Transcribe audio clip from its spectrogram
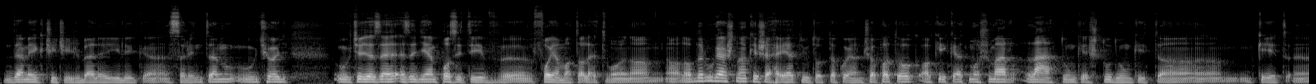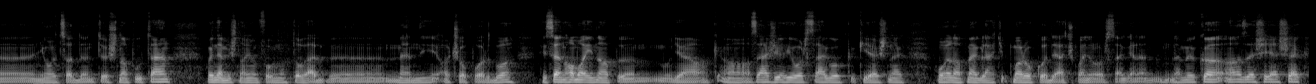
de még Csicsi is beleillik szerintem, úgyhogy Úgyhogy ez, ez egy ilyen pozitív folyamata lett volna a labdarúgásnak, és ehelyett jutottak olyan csapatok, akiket most már láttunk és tudunk itt a két nyolcad döntős nap után, hogy nem is nagyon fognak tovább menni a csoportból, hiszen ha mai nap ugye az ázsiai országok kiesnek, holnap meglátjuk Marokkot, de hát Spanyolország ellen nem ők az esélyesek,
